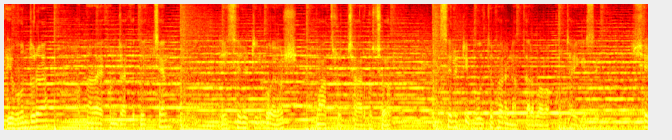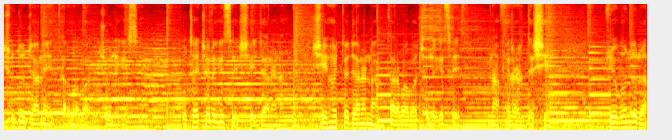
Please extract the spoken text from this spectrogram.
প্রিয় বন্ধুরা, আপনারা এখন যাকে দেখছেন, এই ছেলেটির বয়স মাত্র চার বছর। ছেলেটি বলতে পারে না তার বাবা কোথায় গেছে। সে শুধু জানে তার বাবা চলে গেছে। কোথায় চলে গেছে সে জানে না। সে হয়তো জানে না তার বাবা চলে গেছে না ফেরার দেশে। প্রিয় বন্ধুরা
